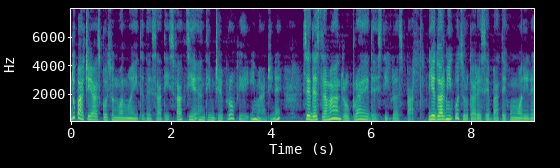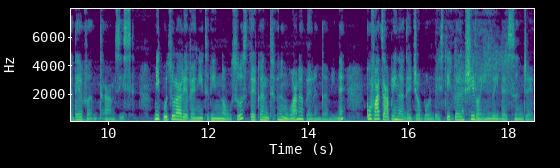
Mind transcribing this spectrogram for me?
După aceea a scos un mormăit de satisfacție, în timp ce propria imagine se destrăma într-o ploaie de sticlă spart. E doar micuțul care se bate cu morile de vânt, am zis. Micuțul a revenit din nou sus, trecând în goană pe lângă mine, cu fața plină de ciobul de sticlă și roindu-i de sânge.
